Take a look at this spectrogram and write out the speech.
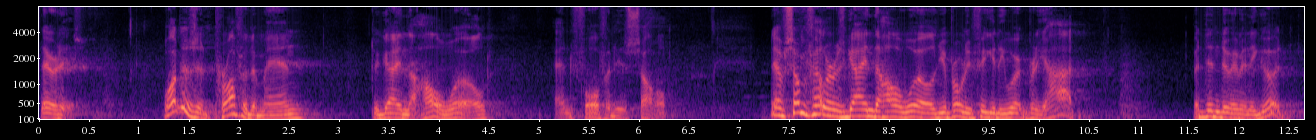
There it is. What does it profit a man to gain the whole world and forfeit his soul? Now, if some fella has gained the whole world, you probably figured he worked pretty hard, but didn't do him any good.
